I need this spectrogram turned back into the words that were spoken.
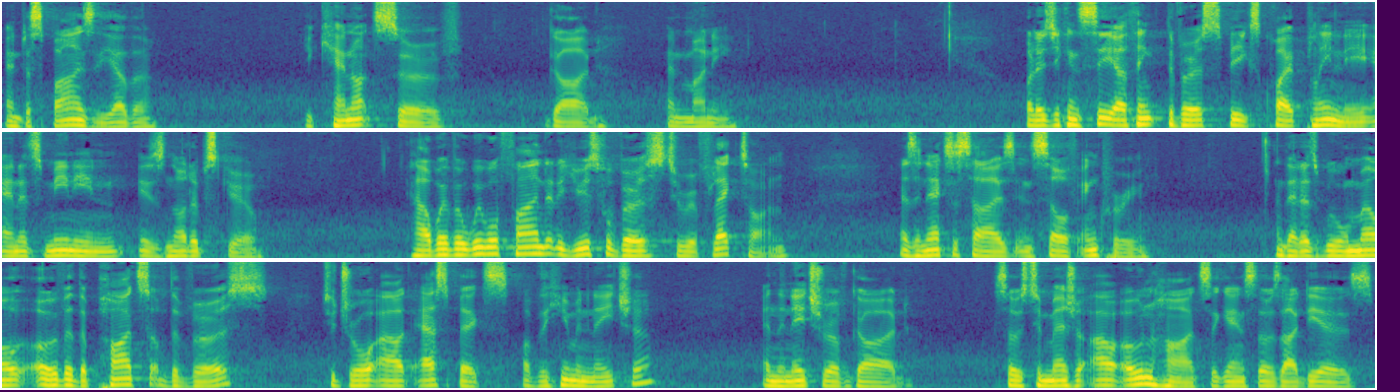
and despise the other. You cannot serve God and money. As you can see, I think the verse speaks quite plainly, and its meaning is not obscure. However, we will find it a useful verse to reflect on as an exercise in self inquiry. And that is, we will mull over the parts of the verse to draw out aspects of the human nature and the nature of God, so as to measure our own hearts against those ideas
